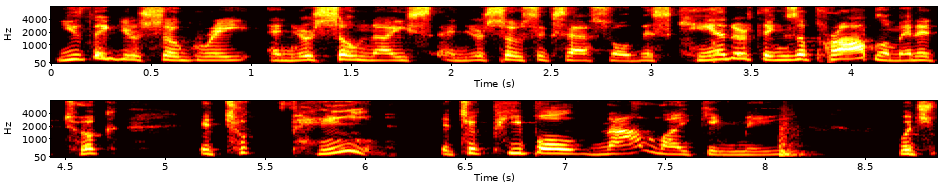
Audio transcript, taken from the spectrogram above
you think you're so great and you're so nice and you're so successful. This candor thing's a problem. And it took, it took pain. It took people not liking me, which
